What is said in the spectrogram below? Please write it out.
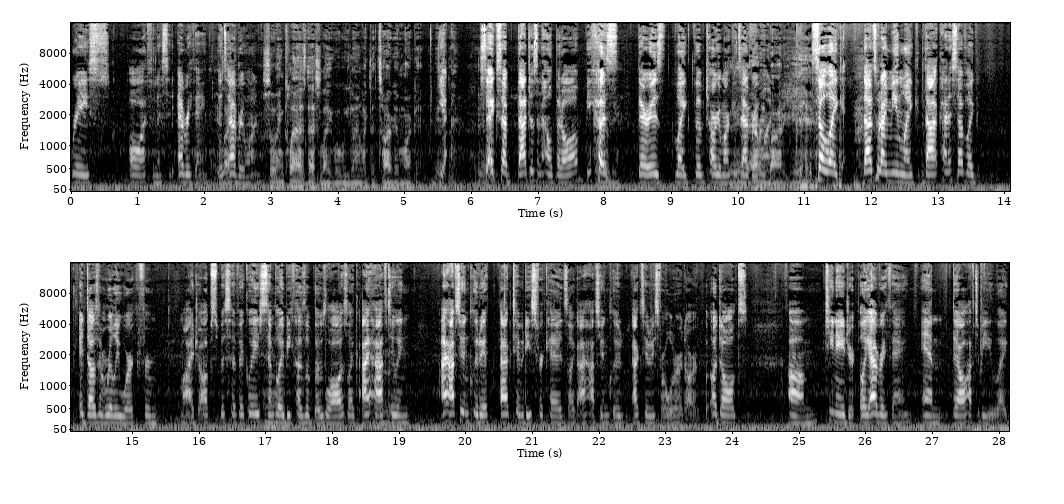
race all ethnicity everything Yeah, it's like- everyone So in class, that's like what we learn, like the target market. Yeah. basically. so except that doesn't help at all because Really? there is like the target market's Yeah, everyone Everybody. Yeah. so like that's what i mean like that kind of stuff like it doesn't really work for my job specifically simply Mhm. because of those laws like i have to in, i have to include activities for kids like i have to include activities for older adult, adults um teenager like everything and they all have to be like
